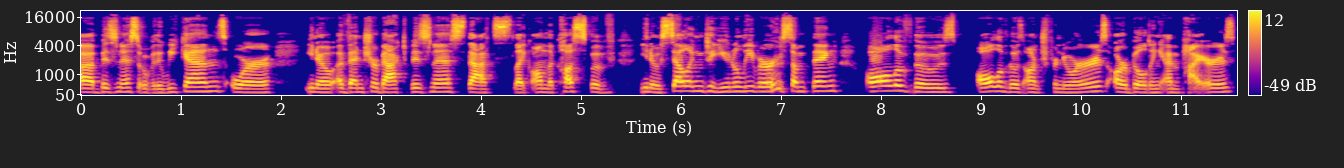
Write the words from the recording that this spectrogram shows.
uh, business over the weekends or you know a venture backed business that's like on the cusp of you know selling to unilever or something all of those all of those entrepreneurs are building empires.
